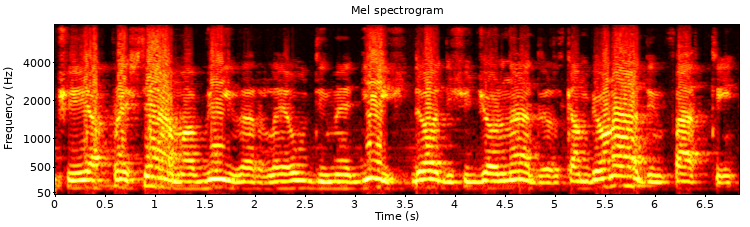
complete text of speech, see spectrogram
ci apprestiamo a vivere le ultime 10-12 giornate del campionato, infatti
